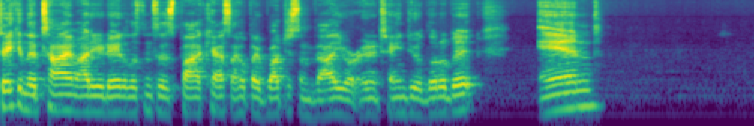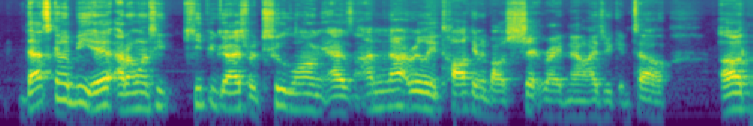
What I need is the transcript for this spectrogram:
taking the time out of your day to listen to this podcast. I hope I brought you some value or entertained you a little bit. And that's going to be it. I don't want to keep you guys for too long as I'm not really talking about shit right now, as you can tell. Uh,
